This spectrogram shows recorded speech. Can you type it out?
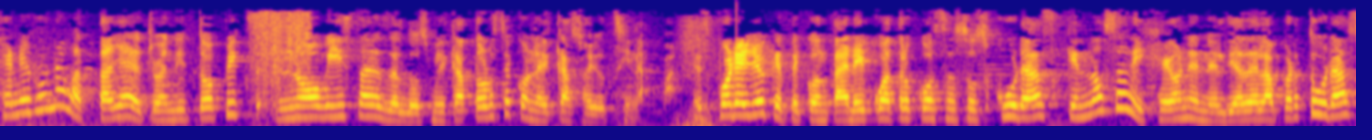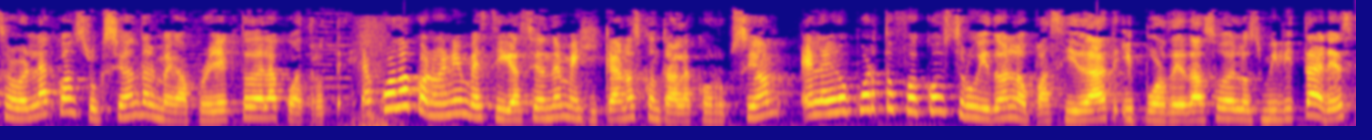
generó una batalla de trendy topics no vista desde el 2014 con el caso Ayotzinapa. Es por ello que te contaré cuatro cosas oscuras que no se dijeron en el día de la apertura sobre la construcción del megaproyecto de la 4T. De acuerdo con una investigación de Mexicanos contra la Corrupción, el aeropuerto fue construido en la opacidad y por dedazo de los militares,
